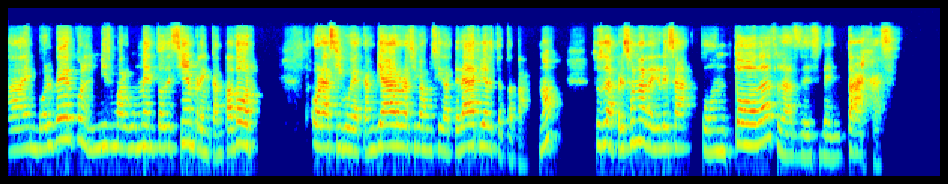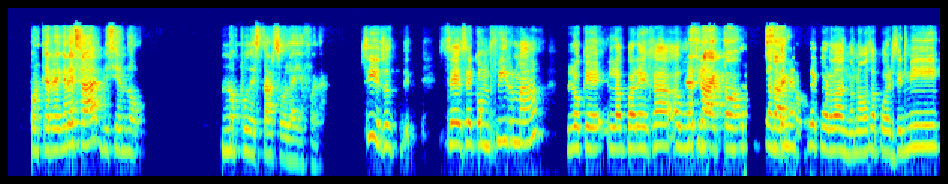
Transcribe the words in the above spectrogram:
a envolver con el mismo argumento de siempre, encantador. Ahora sí voy a cambiar, ahora sí vamos a ir a terapia, ta, ta, ta, ¿no? Entonces la persona regresa con todas las desventajas, porque regresa diciendo, no pude estar sola allá afuera. Sí, o se, se confirma lo que la pareja abusiva Exacto constantemente recordando, no vas a poder sin mí,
